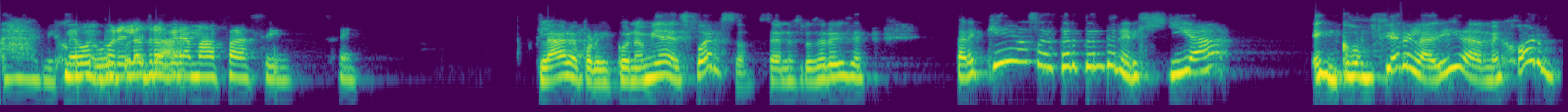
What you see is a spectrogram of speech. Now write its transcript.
Ay, mejor me voy, por el otro que era más fácil. Sí. Claro, porque economía de esfuerzo. O sea, nuestro cerebro dice, ¿para qué vas a gastar tanta energía en confiar en la vida? Mejor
